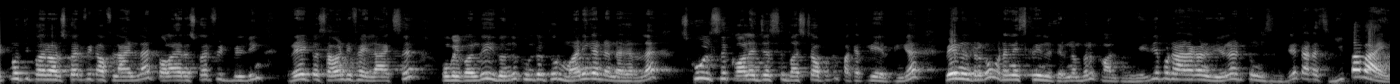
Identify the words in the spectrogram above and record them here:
எட்நூத்தி பதினாறு ஸ்கொயர் ஃபீட் ஆஃப் லேண்ட்ல தொள்ளாயிரம் square feet building rate seventy five lakhs உங்களுக்கு வந்து இது வந்து குன்றத்தூர் மணிகண்டன் நகர்ல ஸ்கூல்ஸ் காலேஜஸ் பஸ் ஸ்டாப்புக்கு பக்கத்துலயே இருக்குங்க. வேணுன்றக்கும் உடனே ஸ்கிரீன்ல தெரிய நம்பருக்கு கால் பண்ணுங்க. இதே போன்ற அழகான வீடியோ அடுத்து உங்களுக்கு டாடா சி பாய்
